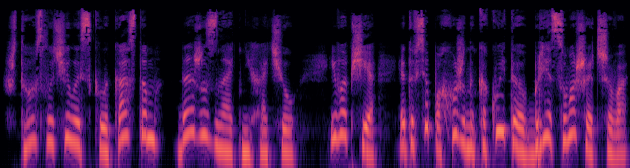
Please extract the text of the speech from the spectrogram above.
Что случилось с Клыкастом, даже знать не хочу. И вообще, это все похоже на какой-то бред сумасшедшего.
